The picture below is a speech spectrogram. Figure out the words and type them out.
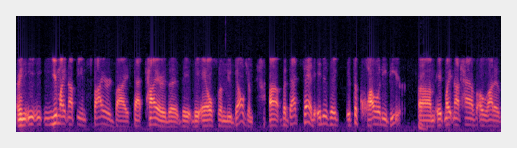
I mean, you might not be inspired by Fat Tire, the, the, the ale from New Belgium, uh, but that said, it is a it's a quality beer. Um, it might not have a lot of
